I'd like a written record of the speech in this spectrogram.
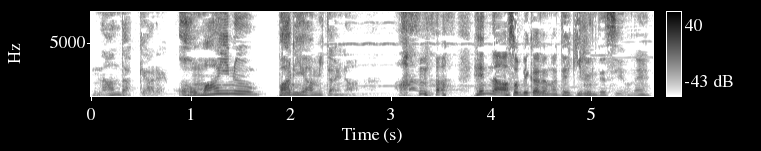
なんだっけあれ、狛犬バリアみたいな、あんな変な遊び方ができるんですよね。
